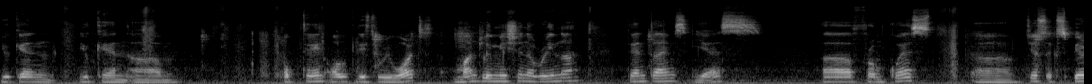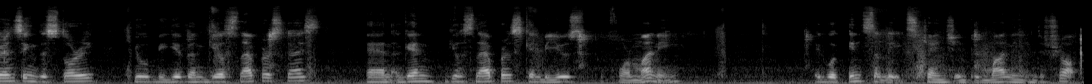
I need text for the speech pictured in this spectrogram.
you can you can um, obtain all of these rewards. Monthly mission arena 10 times yes. Uh, from quest uh, just experiencing the story you'll be given gil snappers guys. And again gil snappers can be used for money. It will instantly exchange into money in the shop.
